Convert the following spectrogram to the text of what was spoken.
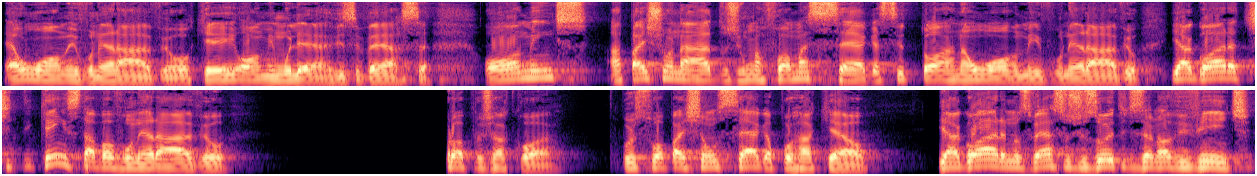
é um homem vulnerável, ok? Homem e mulher, vice-versa. Homens apaixonados de uma forma cega se tornam um homem vulnerável. E agora, quem estava vulnerável? O próprio Jacó, por sua paixão cega por Raquel. E agora, nos versos 18, 19 e 20,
